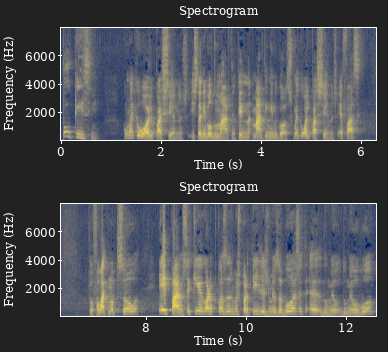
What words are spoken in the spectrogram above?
Pouquíssimo. Como é que eu olho para as cenas? Isto a nível de marketing, marketing e negócios. Como é que eu olho para as cenas? É fácil. Estou a falar com uma pessoa, epá, não sei o quê, agora por causa das minhas partilhas dos meus avós, até, do, meu, do meu avô,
